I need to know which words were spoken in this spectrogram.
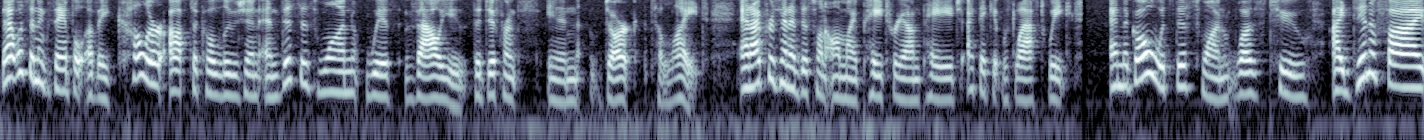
That was an example of a color optical illusion, and this is one with value, the difference in dark to light. And I presented this one on my Patreon page, I think it was last week. And the goal with this one was to identify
